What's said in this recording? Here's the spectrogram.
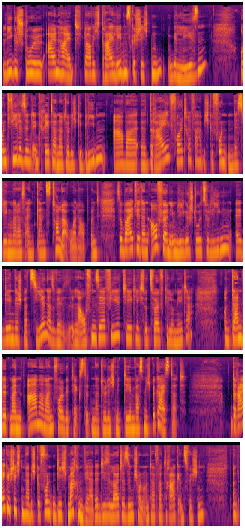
Liegestuhleinheit, glaube ich, drei Lebensgeschichten gelesen. Und viele sind in Kreta natürlich geblieben, aber äh, drei Volltreffer habe ich gefunden. Deswegen war das ein ganz toller Urlaub. Und sobald wir dann aufhören, im Liegestuhl zu liegen, äh, gehen wir spazieren. Also wir laufen sehr viel, täglich so zwölf Kilometer. Und dann wird mein armer Mann vollgetextet, natürlich mit dem, was mich begeistert. Drei Geschichten habe ich gefunden, die ich machen werde. Diese Leute sind schon unter Vertrag inzwischen. Und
